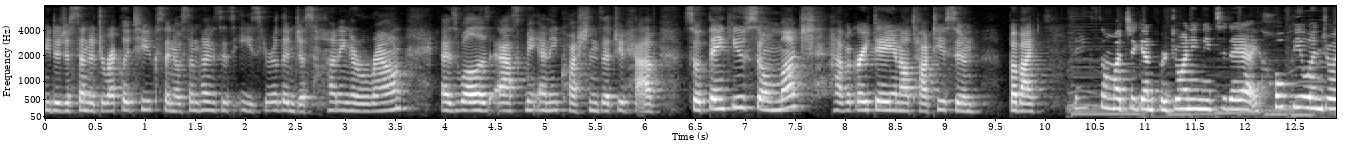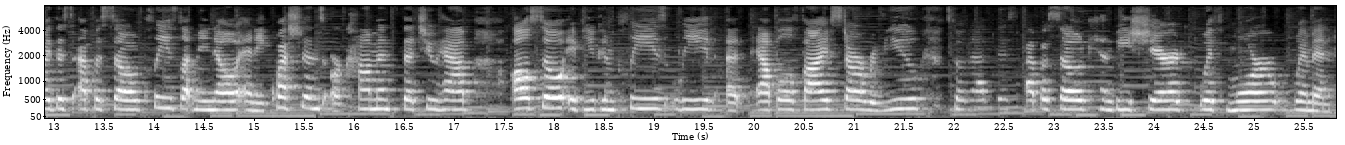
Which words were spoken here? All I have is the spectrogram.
me to just send it directly to you because I know sometimes it's easier than just hunting it around, as well as ask me any questions that you have. So thank you so much. Have a great day, and I'll talk to you soon. Bye bye. Thanks so much again for joining me today. I hope you enjoyed this episode. Please let me know any questions or comments that you have. Also, if you can please leave an Apple five star review so that this episode can be shared with more women.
